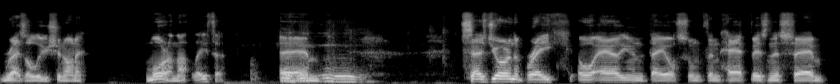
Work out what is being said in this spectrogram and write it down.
resolution on it. More on that later. Um, says during the break or earlier in the day or something, Hurt Business um,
